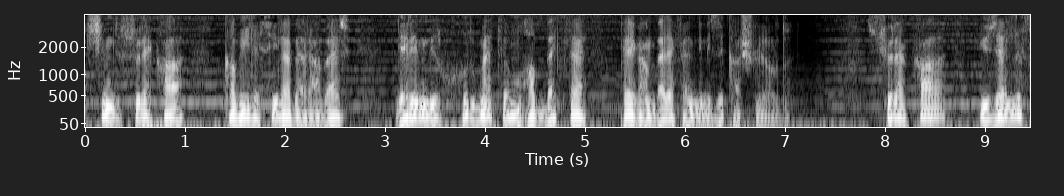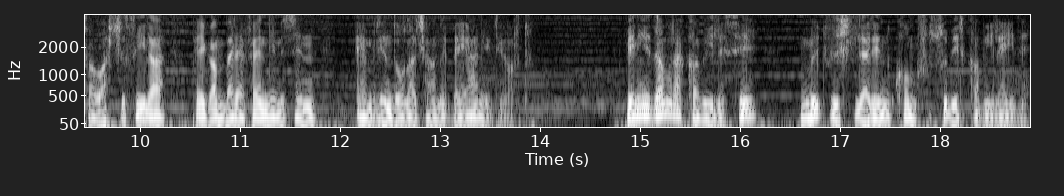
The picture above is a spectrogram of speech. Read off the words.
Şimdi Süreka kabilesiyle beraber derin bir hürmet ve muhabbetle Peygamber Efendimiz'i karşılıyordu. Süreka 150 savaşçısıyla Peygamber Efendimiz'in emrinde olacağını beyan ediyordu. Beni Damra kabilesi Müdlişlerin komşusu bir kabileydi.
